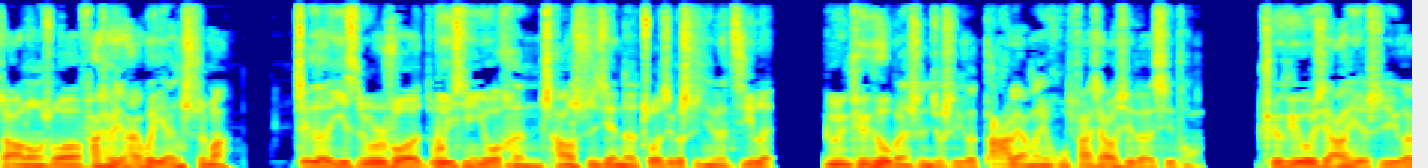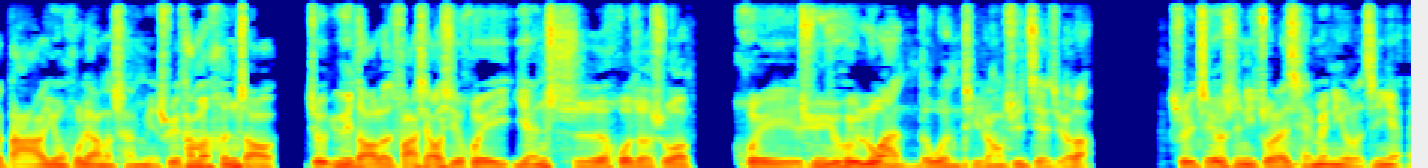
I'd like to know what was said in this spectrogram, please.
张小龙说发消息还会延迟吗？这个意思就是说，微信有很长时间的做这个事情的积累，因为 QQ 本身就是一个大量的用户发消息的系统。QQ 邮箱也是一个大用户量的产品，所以他们很早就遇到了发消息会延迟，或者说会顺序会乱的问题，然后去解决了。所以这就是你坐在前面，你有了经验。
